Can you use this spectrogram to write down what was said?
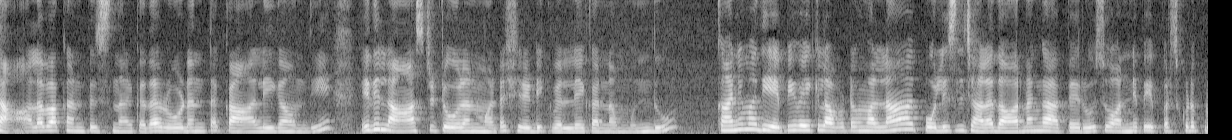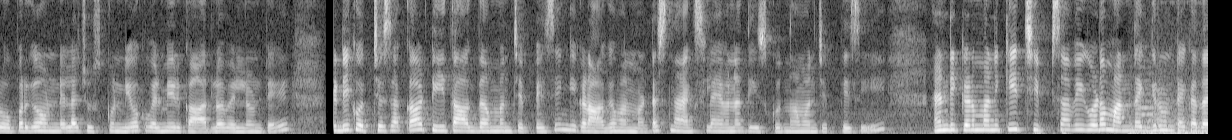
చాలా బాగా కనిపిస్తున్నారు కదా రోడ్ అంతా ఖాళీగా ఉంది. ఇది లాస్ట్ టోల్ అనమాట షిరిడికి వెళ్ళే కన్నా ముందు. కానీ మాది ఏపీ వెహికల్ అవ్వటం వల్ల పోలీసులు చాలా దారుణంగా ఆపారు. సో అన్ని పేపర్స్ కూడా ప్రాపర్గా ఉండేలా చూసుకోండి ఒకవేళ మీరు కార్లో వెళ్ళుంటే షిరిడీకి వచ్చేసాక టీ తాగుదామని చెప్పేసి ఇంక ఇక్కడ ఆగామన్నమాట. స్నాక్స్లో ఏమైనా తీసుకుందామని చెప్పేసి. అండ్ ఇక్కడ మనకి చిప్స్ అవి కూడా మన దగ్గర ఉంటాయి కదా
